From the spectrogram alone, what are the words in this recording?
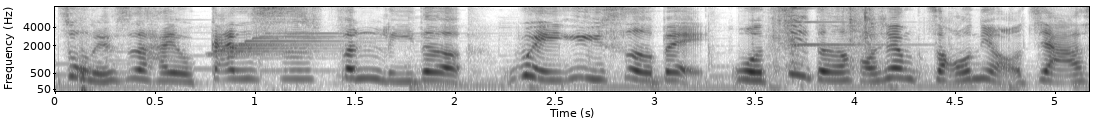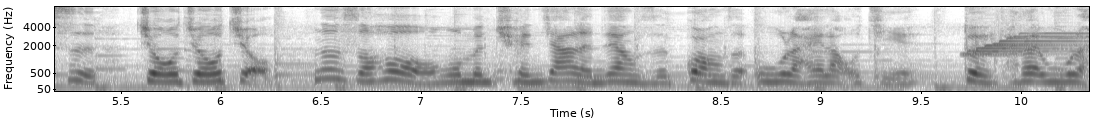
重点是还有干湿分离的卫浴设备。我记得好像早鸟价是九九九，那时候我们全家人这样子逛着乌来老街，对，它在乌来。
